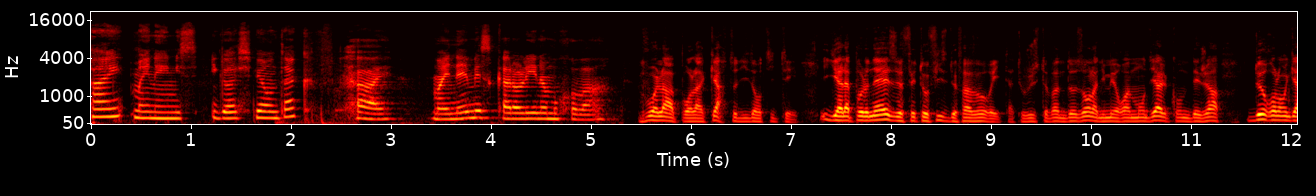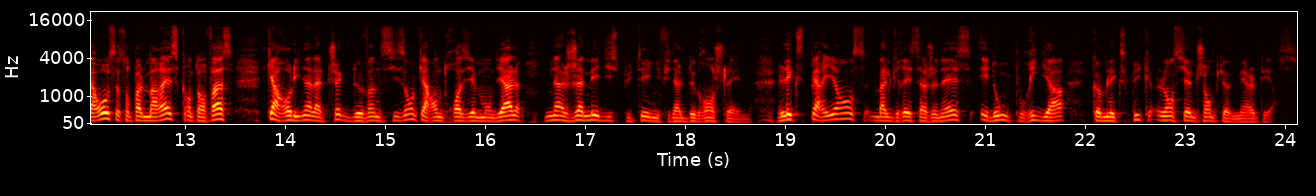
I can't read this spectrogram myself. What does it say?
Hi, my name is Igor Spiontek. Hi, my name is Karolina Muchova. Voilà pour la carte d'identité. Iga la polonaise fait office de favorite. À tout juste 22 ans, la numéro 1 mondiale compte déjà deux Roland Garros à son palmarès, quand en face, Carolina la Tchèque de 26 ans, 43e mondiale, n'a jamais disputé une finale de Grand Chelem. L'expérience, malgré sa jeunesse, est donc pour Iga, comme l'explique l'ancienne championne Mary Pierce.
